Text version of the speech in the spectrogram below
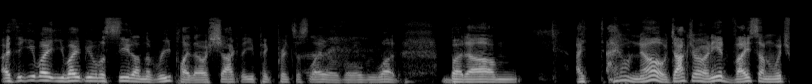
I think you might you might be able to see it on the replay. That I was shocked that you picked Princess Leia over Obi Wan, but um, I I don't know, Doctor O. Any advice on which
